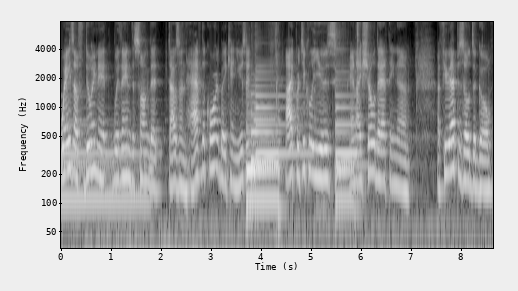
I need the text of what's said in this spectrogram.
ways of doing it within the song that doesn't have the chord but you can use it. I particularly use, and I showed that in a, a few episodes ago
